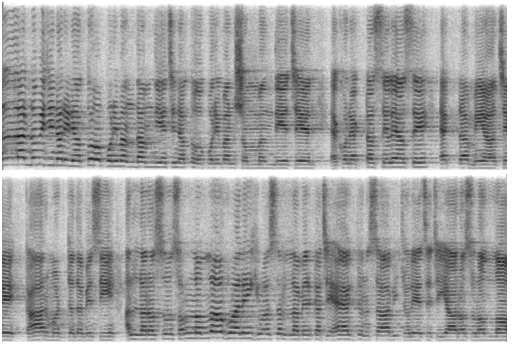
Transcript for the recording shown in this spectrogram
আল্লাহ নবীজি নারীর এত পরিমাণ দাম দিয়েছেন, এত পরিমাণ সম্মান দিয়েছেন। এখন একটা ছেলে আছে, একটা মেয়ে আছে, কার মর্যাদা বেশি? আল্লাহ রাসূল সাল্লাল্লাহু আলাইহি ওয়াসাল্লামের কাছে একজন সাহাবী চলে এসেছে, ইয়া রাসূলুল্লাহ,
